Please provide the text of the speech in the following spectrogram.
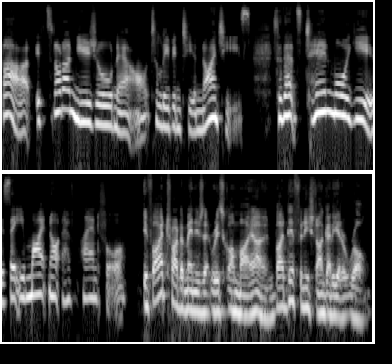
But it's not unusual now to live into your 90s. So that's 10 more years that you might not have planned for. If I try to manage that risk on my own, by definition, I'm going to get it wrong.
